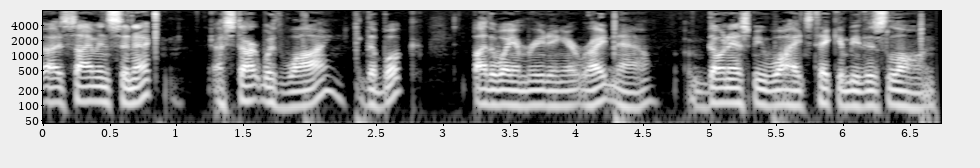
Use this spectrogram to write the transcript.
uh, Simon Sinek. Uh, Start with Why, the book. By the way, I'm reading it right now. Don't ask me why it's taken me this long.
